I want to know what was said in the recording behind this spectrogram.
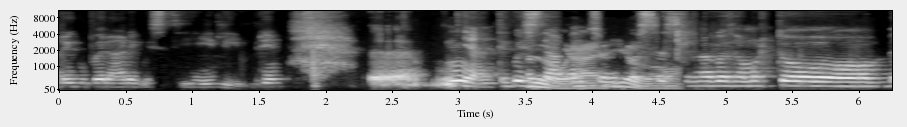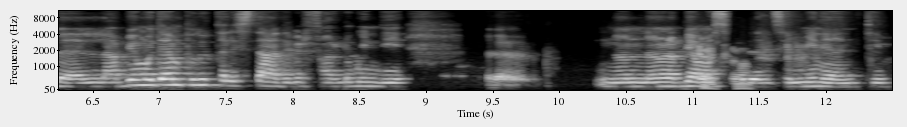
recuperare questi libri. Uh, niente, questa allora, penso che possa essere una cosa molto bella. Abbiamo tempo tutta l'estate per farlo, quindi uh, non, non, abbiamo ecco. scadenze imminenti.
